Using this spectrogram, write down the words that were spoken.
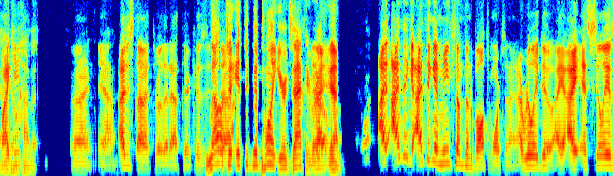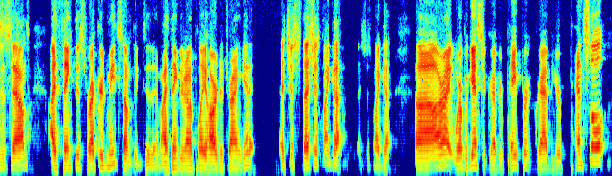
Mikey? I don't have it. All right. Yeah. I just thought I'd throw that out there because no, it's, uh, a, it's a good point. You're exactly right. Know, yeah. I, I think I think it means something to Baltimore tonight. I really do. I, I as silly as it sounds, I think this record means something to them. I think they're going to play hard to try and get it. That's just that's just my gut. That's just my gut. Uh, all right, we're up against it. Grab your paper, grab your pencil,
